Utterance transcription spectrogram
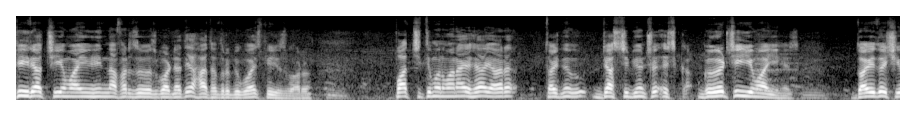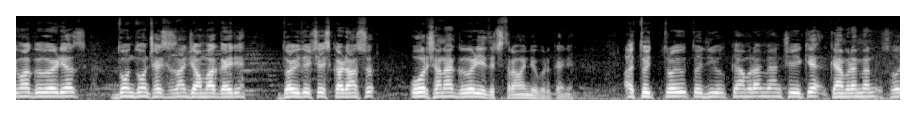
वनकस चलान तथ पे कह एक्शन ग तवे वन तुहद वसात सत एडमिनिस्ट्रेशनस कि ये गसान इस साल अस मत कर जुलम अस क्या हमेशा जुलम अलामत हेन अस करो इंसाफ यह करो ये साफ़ यह करो डिसमेंटल यह करो खत्म अस मत करो ज़्यादा कह बना बचन तक पकुन कंसे बनान पकुन यप फ़ी रेत यह नफर जज गोडनेथ हथ हथ रुपये गो फ़ीस भर पे तिमन वन यार तुम डस्टबिन गाड़ी यह दो दह गाड़ी दोन दोन जमा गर दो दह कड़ान सह और छाना गाड़ी ये त्रावान नबर कन तुम त्रो तुम दिव कैमरा मैन यह कैमरा मैन सो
